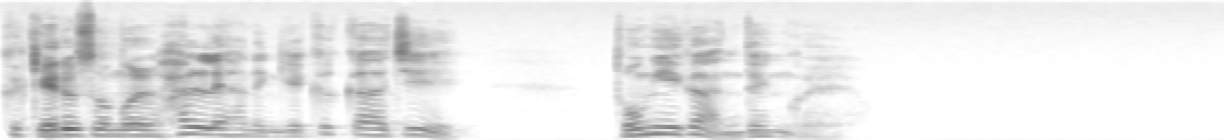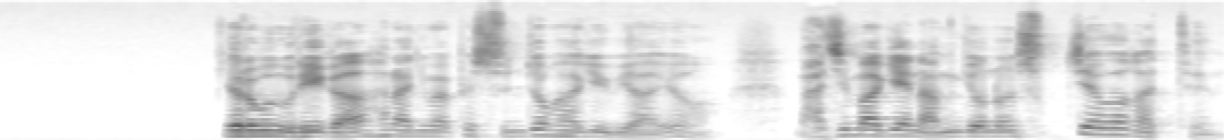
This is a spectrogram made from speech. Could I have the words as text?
그 게르솜을 할례하는 게 끝까지 동의가 안 된 거예요. 여러분 우리가 하나님 앞에 순종하기 위하여 마지막에 남겨놓은 숙제와 같은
